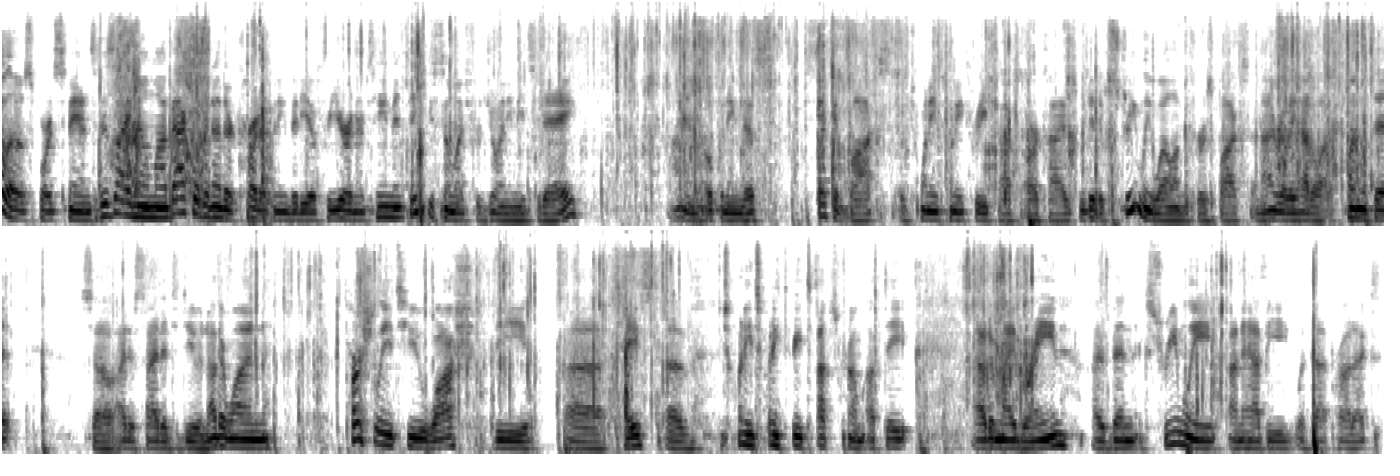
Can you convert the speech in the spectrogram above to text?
Hello, sports fans. It is I, Nomah, back with another card opening video for your entertainment. Thank you so much for joining me today. I am opening this second box of 2023 Topps Archives. We did extremely well on the first box, and I really had a lot of fun with it. So I decided to do another one, partially to wash the uh, taste of 2023 Topps Chrome Update out of my brain. I've been extremely unhappy with that product.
